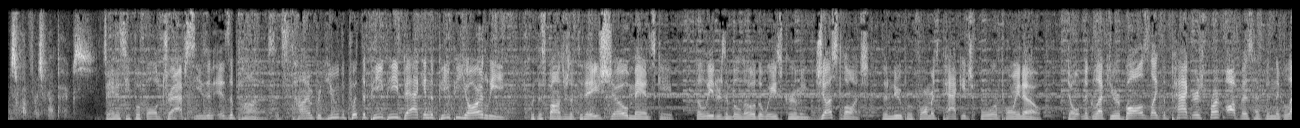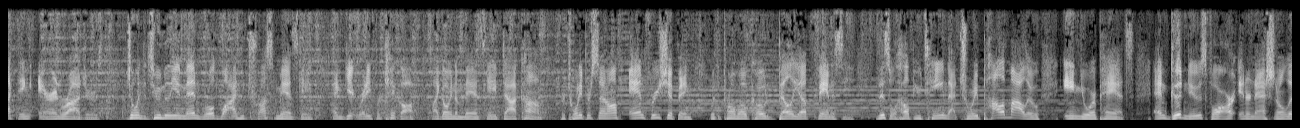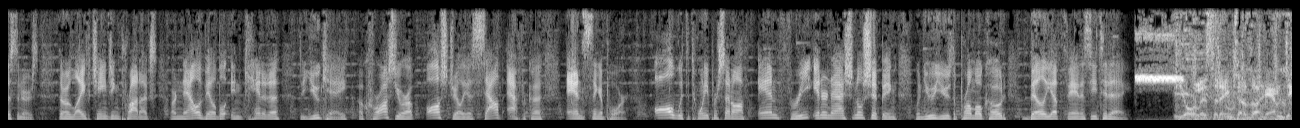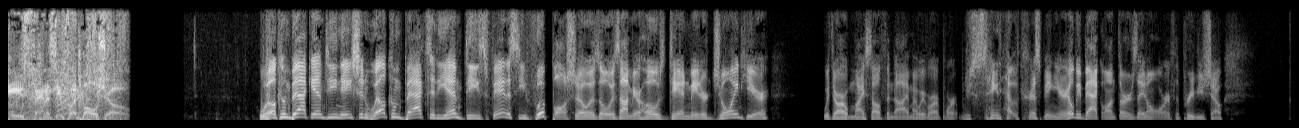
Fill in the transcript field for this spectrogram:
we swap first round picks. Fantasy football draft season is upon us. It's time for you to put the PP back in the PPR league with the sponsors of today's show, Manscaped. The leaders in below the waist grooming just launched the new Performance Package 4.0. Don't neglect your balls like the Packers front office has been neglecting Aaron Rodgers. Join the 2 million men worldwide who trust Manscaped and get ready for kickoff by going to manscaped.com for 20% off and free shipping with the promo code BELLYUPFANTASY. This will help you tame that Troy Polamalu in your pants. And good news for our international listeners. Their life-changing products are now available in Canada, the UK, across Europe, Australia, South Africa, and Singapore all with the 20% off and free international shipping when you use the promo code BELLYUPFANTASY today. You're listening to the MD's Fantasy Football Show. Welcome back, MD Nation. Welcome back to the MD's Fantasy Football Show. As always, I'm your host, Dan Mater, joined here with our myself and I, my waiver report. I'm just saying that with Chris being here. He'll be back on Thursday. Don't worry for the preview show.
